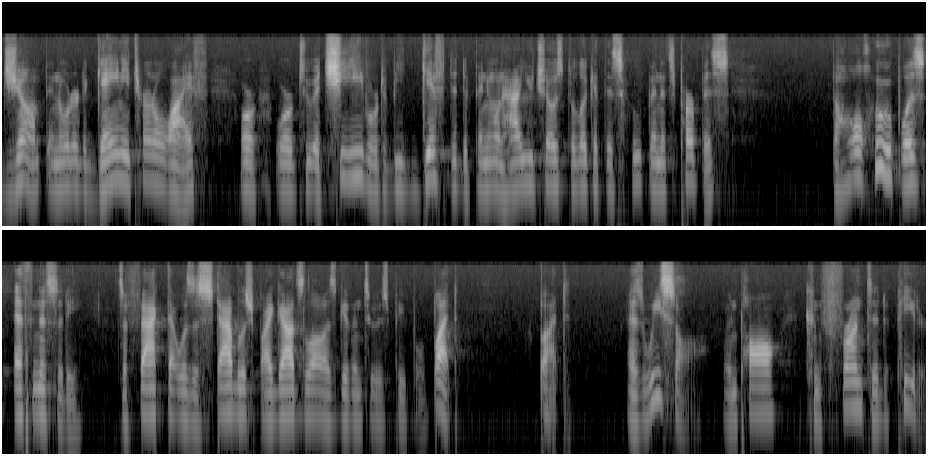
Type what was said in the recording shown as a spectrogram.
jump in order to gain eternal life or, or to achieve or to be gifted, depending on how you chose to look at this hoop and its purpose, the whole hoop was ethnicity. It's a fact that was established by God's law as given to his people. But, but, as we saw when Paul confronted Peter,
